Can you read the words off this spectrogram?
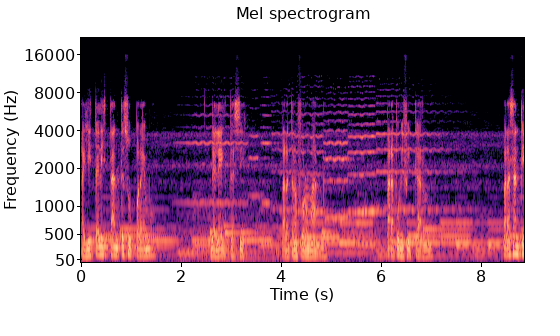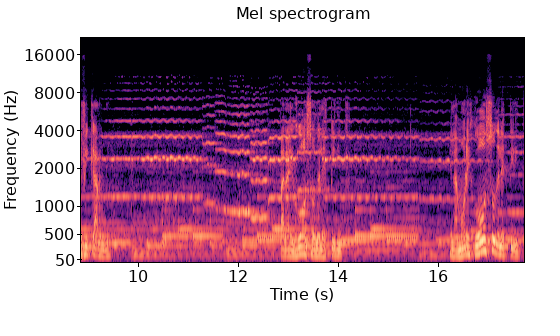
Allí está el instante supremo del éxtasis para transformarnos, para purificarnos, para santificarnos, para el gozo del Espíritu. El amor es gozo del Espíritu,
